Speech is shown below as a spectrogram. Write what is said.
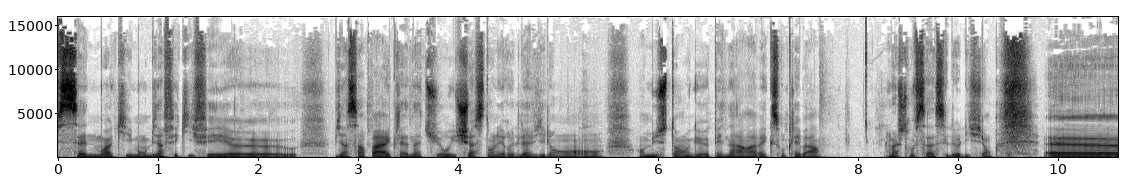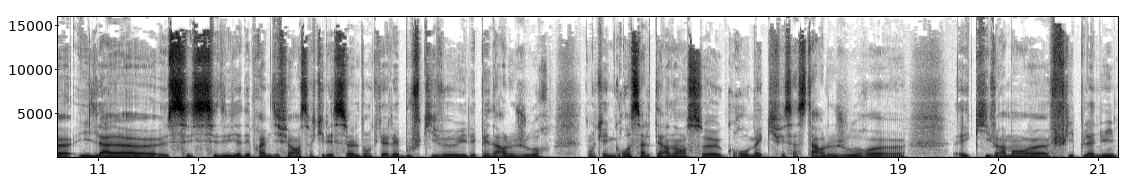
scènes, moi, qui m'ont bien fait kiffer, euh, bien sympa avec la nature, où il chasse dans les rues de la ville en, Mustang, euh, peinard avec son clébard. Moi, je trouve ça assez lolifiant. Euh, il a, euh, c'est- c'est- y a des problèmes différents, c'est-à-dire qu'il est seul, donc il a la bouffe qu'il veut, il est peinard le jour. Donc il y a une grosse alternance, gros mec qui fait sa star le jour et qui vraiment euh, flippe la nuit.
